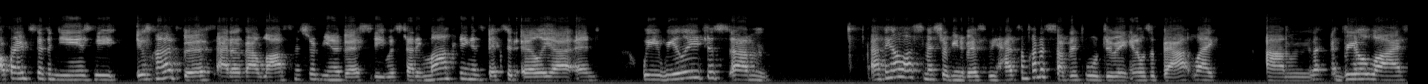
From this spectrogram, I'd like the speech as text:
operating for seven years. We It was kind of birthed out of our last semester of university. We're studying marketing, as Beck said earlier, and we really just, um, I think our last semester of university, we had some kind of subject we were doing, and it was about like, um, Like real life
